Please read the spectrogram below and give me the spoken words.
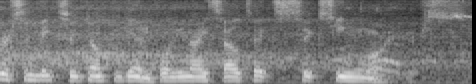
Everson makes a dunk again. 49 Celtics, 16 Warriors.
